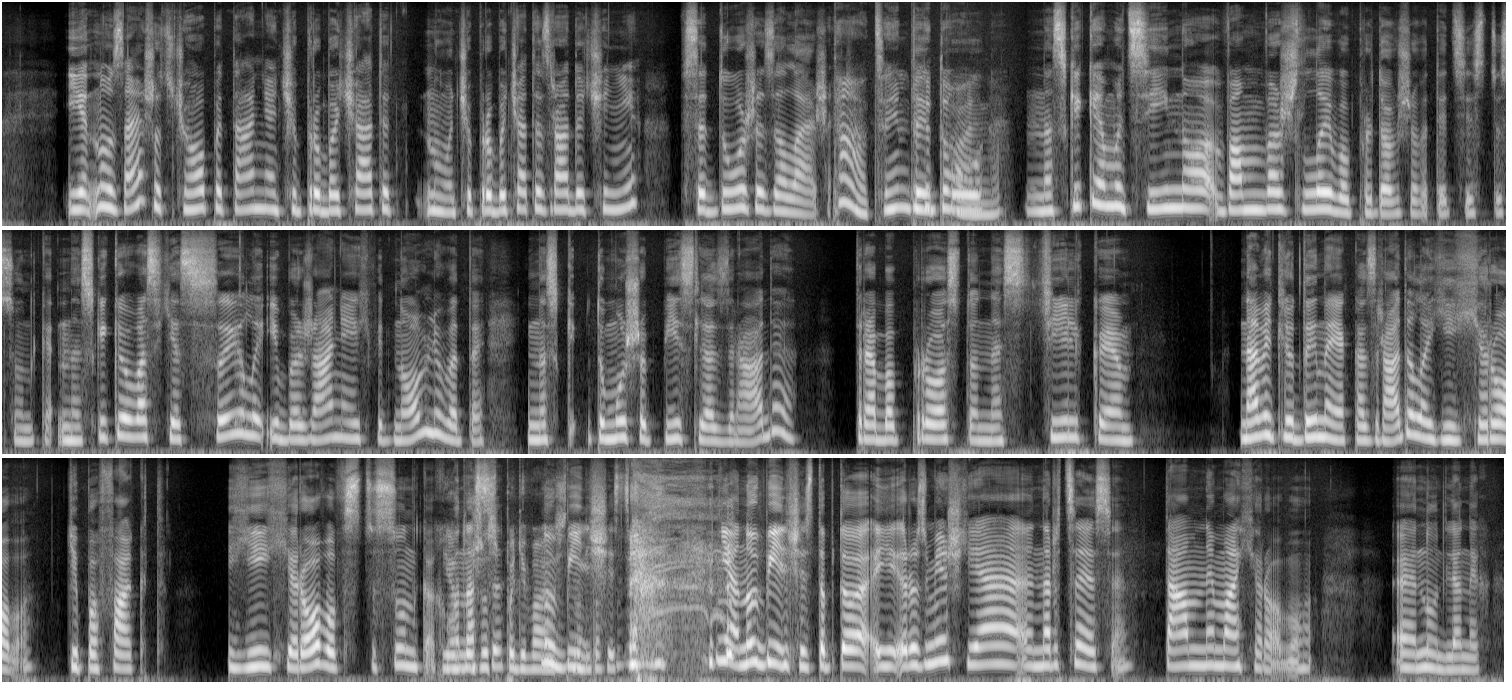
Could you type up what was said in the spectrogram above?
І ну знаєш, от з чого питання, чи пробачати, ну чи пробачати зраду чи ні, все дуже залежить. Так, це індивідуально. Наскільки емоційно вам важливо продовжувати ці стосунки? Наскільки у вас є сили і бажання їх відновлювати? І наскільки тому, що після зради треба просто настільки, навіть людина, яка зрадила, їй хірово, типу факт. Їй хірово в стосунках. Я Вона дуже сподіваюся. Ну, більшість. Ні, ну більшість. Тобто, розумієш, є нарциси, там нема хірового е, ну, для них.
